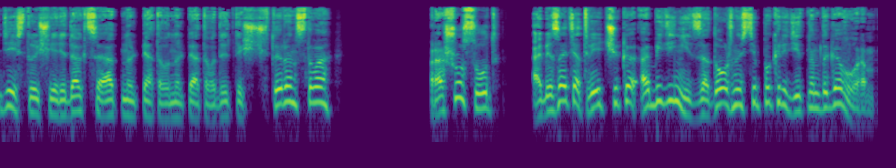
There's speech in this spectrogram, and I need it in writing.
действующая редакция от 05.05.2014, прошу суд обязать ответчика объединить задолженности по кредитным договорам,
